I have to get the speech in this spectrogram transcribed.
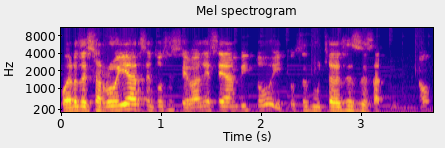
poder desarrollarse, entonces se van a ese ámbito y entonces muchas veces se saturan, ¿no?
